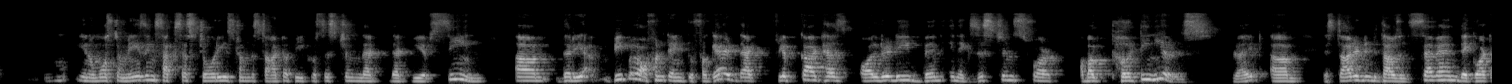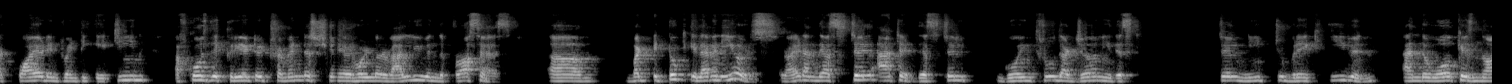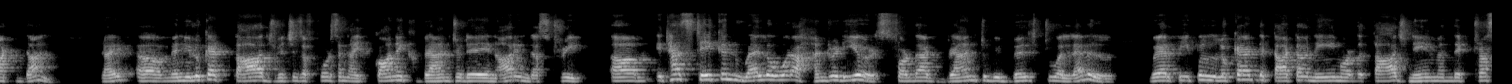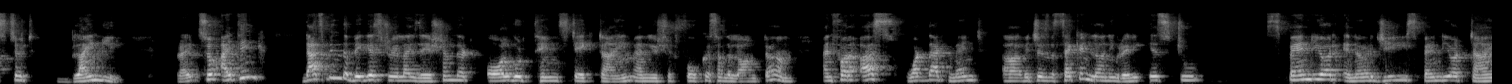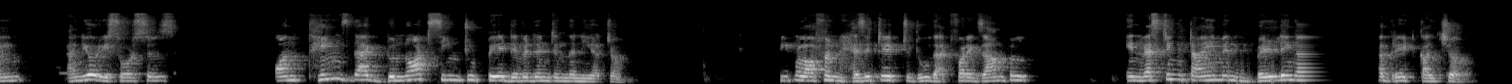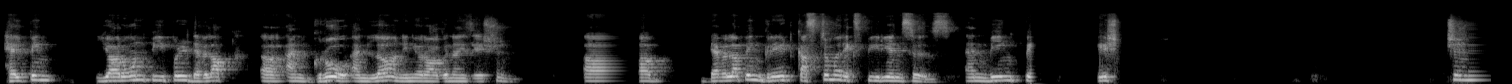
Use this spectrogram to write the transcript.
you know most amazing success stories from the startup ecosystem that that we have seen um, the people often tend to forget that Flipkart has already been in existence for about 13 years, right? Um, they started in 2007, they got acquired in 2018. Of course, they created tremendous shareholder value in the process, um, but it took 11 years, right? And they're still at it. They're still going through that journey. They still need to break even and the work is not done right? Uh, when you look at taj which is of course an iconic brand today in our industry um, it has taken well over a hundred years for that brand to be built to a level where people look at the tata name or the taj name and they trust it blindly right? So i think that's been the biggest realization that all good things take time and you should focus on the long term. And for us what that meant uh, which is the second learning really is to spend your energy, spend your time and your resources on things that do not seem to pay dividend in the near term. People often hesitate to do that. For example, investing time in building a, a great culture, helping your own people develop uh, and grow and learn in your organization, uh, uh, developing great customer experiences and being patient till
